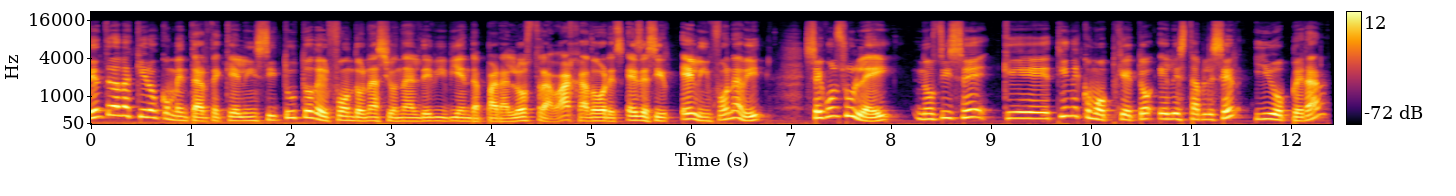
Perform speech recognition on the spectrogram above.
de entrada quiero comentarte que el Instituto del Fondo Nacional de Vivienda para los Trabajadores, es decir, el Infonavit, según su ley, nos dice que tiene como objeto el establecer y operar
